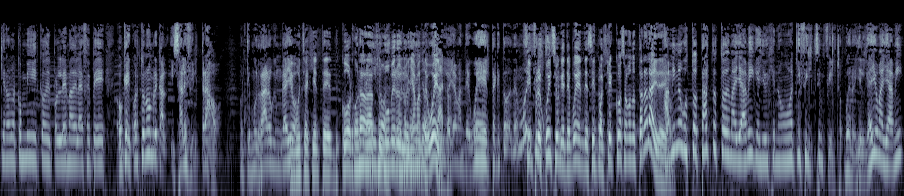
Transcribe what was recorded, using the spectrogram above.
quiero hablar con Mirko, del problema de la FP? Ok, ¿cuál es tu nombre? Cal- Y sale filtrado. Porque es muy raro que un Y gallo mucha gente corta, da su número y lo llaman de vuelta. lo llaman de vuelta. Que todo, es muy Sin difícil. prejuicio que te pueden decir cualquier cosa cuando están al aire. A mí me gustó tanto esto de Miami que yo dije, no, aquí fil- sin filtro. Bueno, y el gallo Miami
